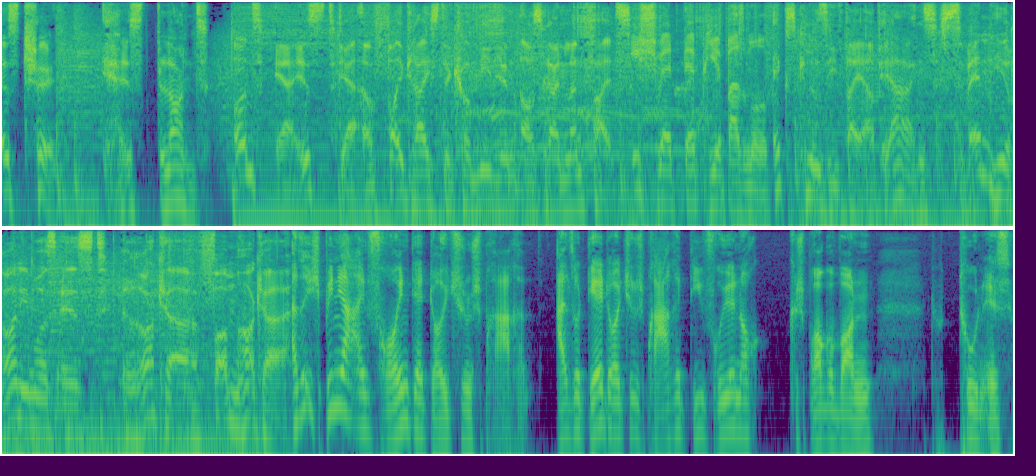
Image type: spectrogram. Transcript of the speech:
ist schön. Er ist blond. Und er ist der erfolgreichste Comedian aus Rheinland-Pfalz. Ich werd der Pierpasmus. Exklusiv bei RPA1. Sven Hieronymus ist Rocker vom Hocker. Also ich bin ja ein Freund der deutschen Sprache. Also der deutschen Sprache, die früher noch gesprochen worden tun ist.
